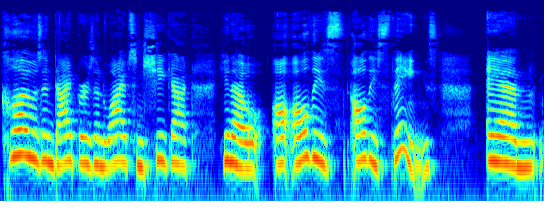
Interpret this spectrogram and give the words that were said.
clothes and diapers and wipes and she got, you know, all, all these, all these things. And,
